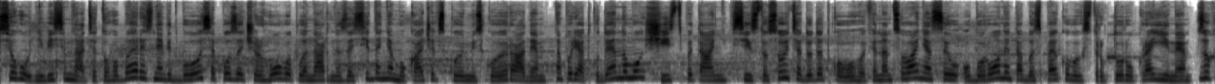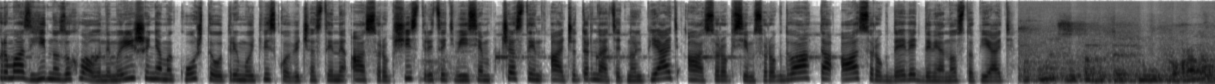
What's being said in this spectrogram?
Сьогодні, 18 березня, відбулося позачергове пленарне засідання Мукачевської міської ради. На порядку денному шість питань. Всі стосуються додаткового фінансування сил оборони та безпекових структур України. Зокрема, згідно з ухваленими рішеннями, кошти отримують військові частини А 4638 частин А 1405 А 4742 та А 4995 Пропонується затвердити нову програму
